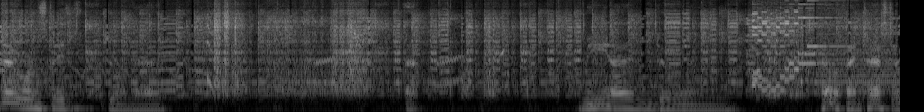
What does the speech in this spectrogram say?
How's everyone's day doing, man? Uh, me, I'm doing hella fantastic.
